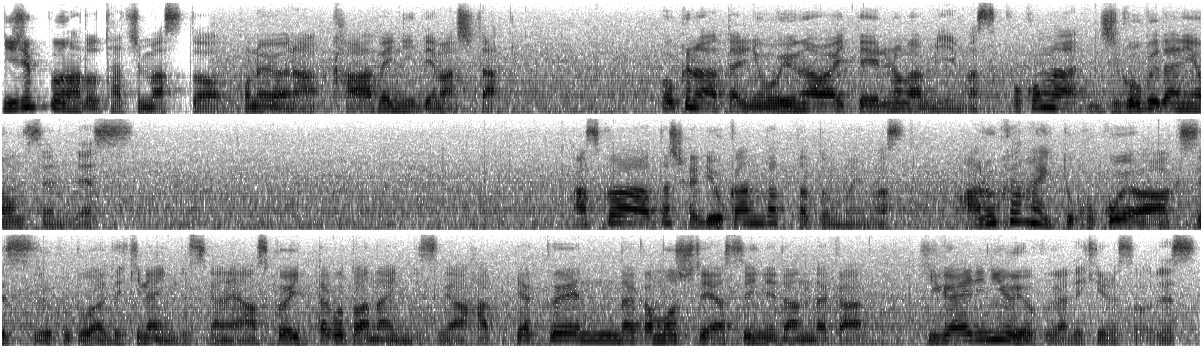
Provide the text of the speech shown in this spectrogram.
20分ほど経ちますとこのような川辺に出ました。奥の辺りにお湯が沸いているのが見えます。ここが地獄谷温泉です。あそこは確か旅館だったと思います。歩かないとここへはアクセスすることができないんですかね。あそこへ行ったことはないんですが800円だかもして安い値段だか日帰り入浴ができるそうです。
